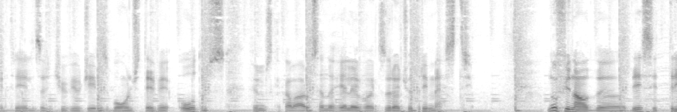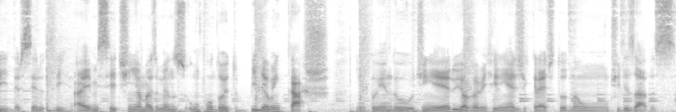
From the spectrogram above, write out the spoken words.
Entre eles, a gente viu James Bond, teve outros filmes que acabaram sendo relevantes durante o trimestre. No final desse tri, terceiro tri, a AMC tinha mais ou menos 1,8 bilhão em caixa, incluindo dinheiro e, obviamente, linhas de crédito não utilizadas.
